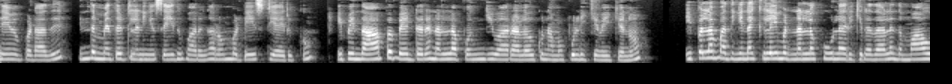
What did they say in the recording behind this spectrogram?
தேவைப்படாது. இந்த மெத்தடில் நீங்கள் செய்து பாருங்கள் ரொம்ப டேஸ்டியாக இருக்கும். இப்போ இந்த ஆப்ப பேட்டரை நல்லா பொங்கி வர அளவுக்கு நம்ம புளிக்க வைக்கணும். இப்போல்லாம் பார்த்தீங்கன்னா கிளைமேட் நல்லா கூலாக இருக்கிறதால இந்த மாவு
